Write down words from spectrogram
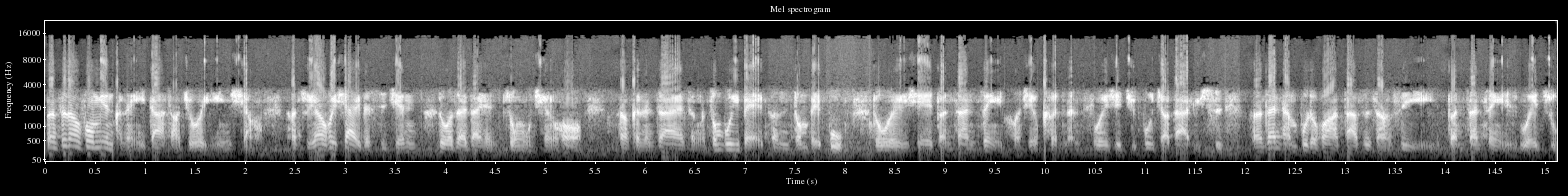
那这道封面可能一大早就会影响，那主要会下雨的时间落在在中午前后。那可能在整个中部以北跟东北部都会有一些短暂阵雨，而且有可能会有一些局部较大雨势。而在南部的话，大致上是以短暂阵雨为主。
